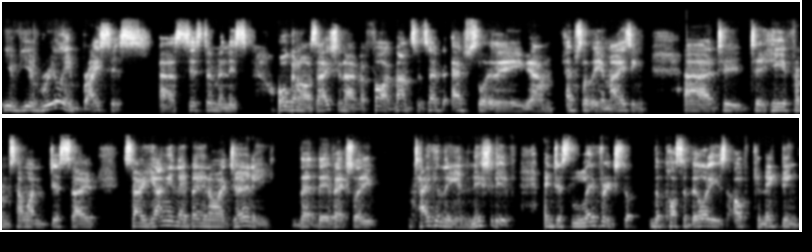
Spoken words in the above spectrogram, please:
you've, you've really embraced this uh, system and this organization over five months it's absolutely um, absolutely amazing uh, to to hear from someone just so so young in their BNI journey that they've actually taken the initiative and just leveraged the, the possibilities of connecting.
